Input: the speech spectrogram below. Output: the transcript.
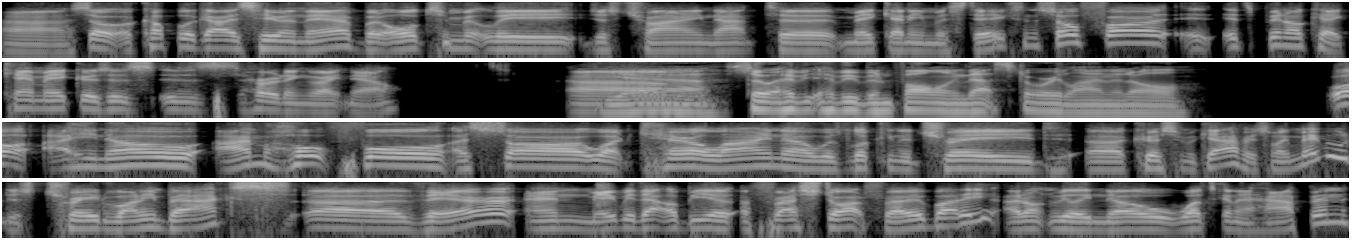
Uh, so a couple of guys here and there, but ultimately just trying not to make any mistakes. And so far, it, has been okay. Cam Akers is is hurting right now. Um, yeah. So have you have you been following that storyline at all? Well, I know I'm hopeful. I saw what Carolina was looking to trade uh, Christian McCaffrey. So I'm like, maybe we'll just trade running backs uh, there, and maybe that will be a, a fresh start for everybody. I don't really know what's going to happen.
